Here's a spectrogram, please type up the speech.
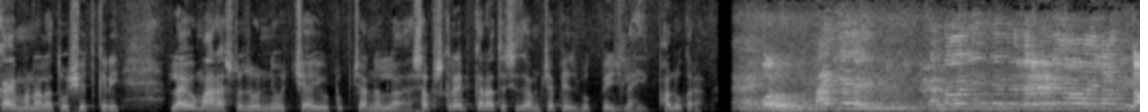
काय म्हणाला तो शेतकरी. लाईव्ह महाराष्ट्र झोन न्यूजच्या यूट्यूब चॅनलला सबस्क्राईब करा तसेच आमच्या फेसबुक पेजलाही फॉलो करा. बरोबर काय केलंय शतावरी केंद्र सरकारने लावायला लागली. त्या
